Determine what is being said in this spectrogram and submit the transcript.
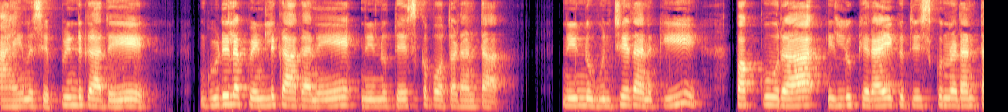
ఆయన చెప్పిండు కాదే గుడిల పెండ్లి కాగానే నిన్ను తీసుకుపోతాడంట. నిన్ను ఉంచేదానికి పక్కూర ఇల్లు కిరాయికి తీసుకున్నాడంట.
